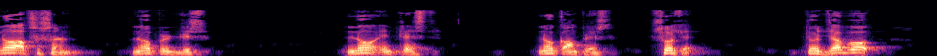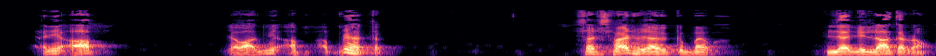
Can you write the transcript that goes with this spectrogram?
no option no no interest no complex سوچے تو جب وہ یعنی آپ جب آدمی اپنے حد تک سیٹسفائڈ ہو جائے گا کہ میں جی لا کر رہا ہوں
